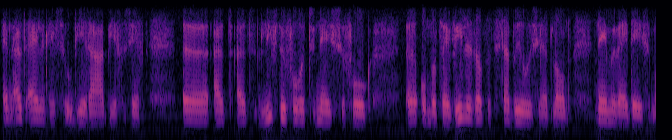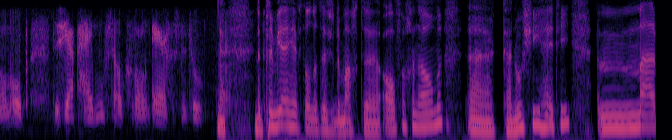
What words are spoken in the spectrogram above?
En uiteindelijk heeft Saoedi-Arabië gezegd... Uh, uit, uit liefde voor het Tunesische volk... Uh, omdat wij willen dat het stabiel is in het land... nemen wij deze man op. Dus ja, hij moest ook gewoon ergens naartoe. De premier heeft ondertussen de macht uh, overgenomen. Kanouchi heet hij. Maar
